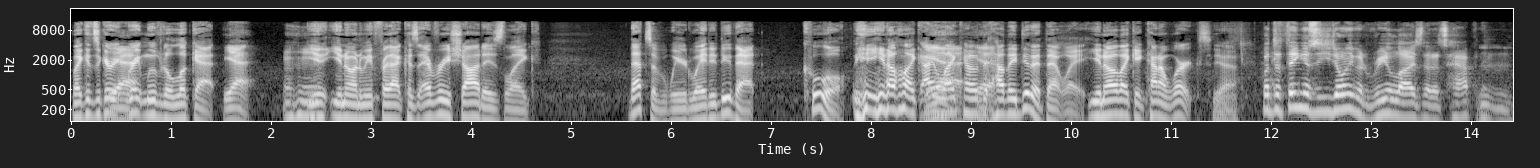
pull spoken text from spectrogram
Like it's a great Yeah. great movie to look at. yeah, mm-hmm. You you know what I mean for that cuz every shot is like that's a weird way to do that. Cool. you know like I Yeah, like how yeah. how they did it that way. You know like it kind of works. Yeah. But the thing is, you don't even realize that it's happening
